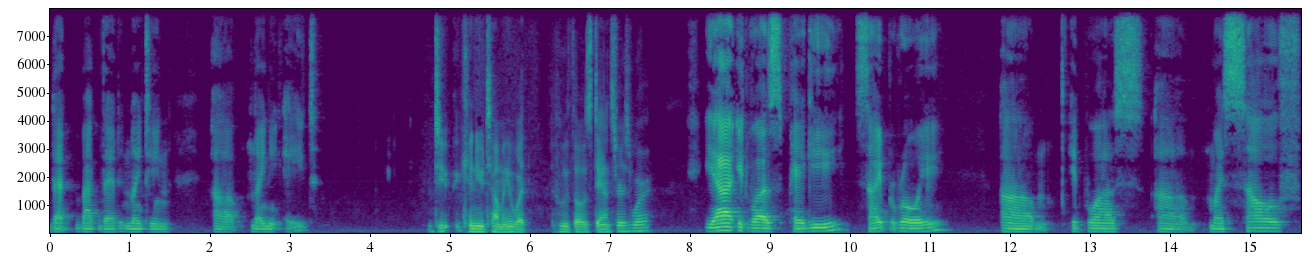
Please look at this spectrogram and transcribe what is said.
that back then in 19 uh, 98. Do you, can you tell me what who those dancers were? Yeah, it was Peggy, Saip Roy. Um, it was uh, myself,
